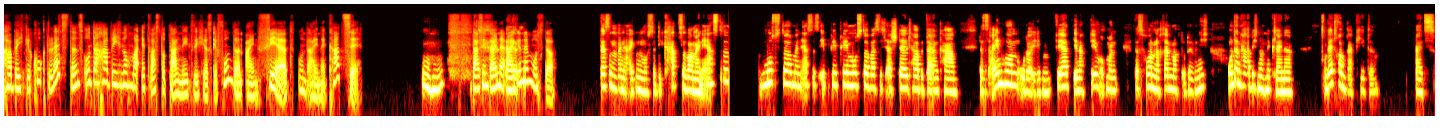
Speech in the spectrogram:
Habe, ich geguckt letztens und da habe ich noch mal etwas total Niedliches gefunden. Ein Pferd und eine Katze. Mhm. Das sind deine äh, eigenen Muster. Das sind meine eigenen Muster. Die Katze war mein erstes Muster, mein erstes EPP-Muster, was ich erstellt habe. Dann kam das Einhorn oder eben Pferd, je nachdem, ob man das Horn noch ranmacht oder nicht. Und dann habe ich noch eine kleine Weltraumrakete als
